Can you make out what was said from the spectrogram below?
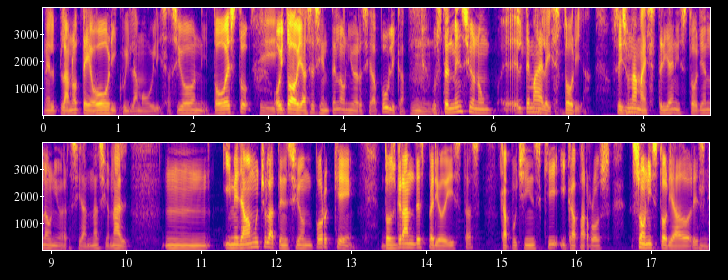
en el plano teórico y la movilización y todo esto hoy todavía se siente en la universidad pública. Mm. Usted mencionó el tema de la historia. Usted hizo una maestría en historia en la Universidad Nacional. Mm, y me llama mucho la atención porque dos grandes periodistas, Kapuczynski y Caparrós, son historiadores mm.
